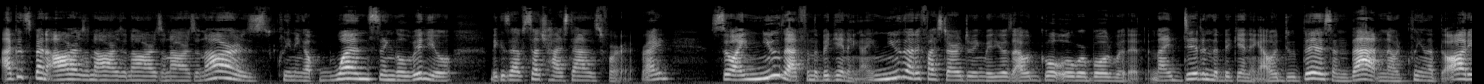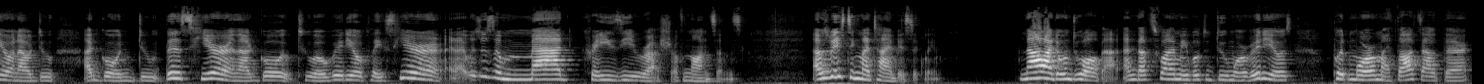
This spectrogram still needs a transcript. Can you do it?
I could spend hours and hours and hours and hours and hours cleaning up one single video because I have such high standards for it, right? So I knew that from the beginning. I knew that if I started doing videos, I would go overboard with it. And I did in the beginning. I would do this and that, and I would clean up the audio, and I would do, I'd go and do this here, and I'd go to a video place here. And it was just a mad, crazy rush of nonsense. I was wasting my time, basically. Now I don't do all that. And that's why I'm able to do more videos, put more of my thoughts out there.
